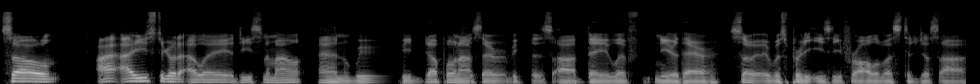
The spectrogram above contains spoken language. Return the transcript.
so I I used to go to LA a decent amount and we meet up when I was there because uh they live near there. So it was pretty easy for all of us to just uh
